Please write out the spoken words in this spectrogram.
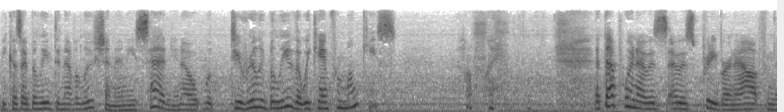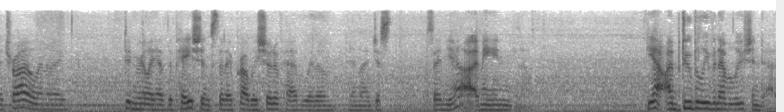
because I believed in evolution and he said, you know, well, do you really believe that we came from monkeys? I'm like at that point I was I was pretty burnt out from the trial and I didn't really have the patience that I probably should have had with him and I just said, yeah, I mean, you know, yeah, I do believe in evolution, Dad.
